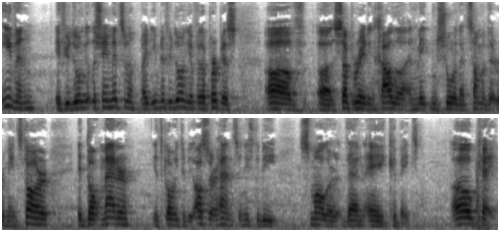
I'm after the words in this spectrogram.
even if you're doing it l'shem mitzvah, right? Even if you're doing it for the purpose of uh, separating challah and making sure that some of it remains tar, it don't matter. It's going to be usher, hence it needs to be smaller than a kibetza. Okay.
